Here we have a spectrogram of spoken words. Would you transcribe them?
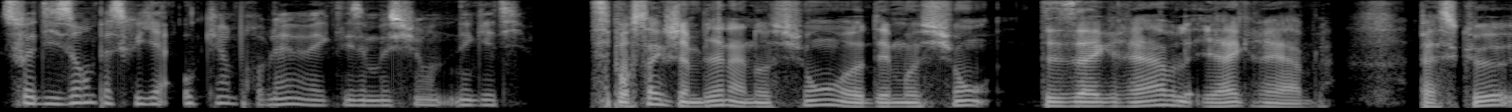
soi-disant, parce qu'il n'y a aucun problème avec les émotions négatives. C'est pour ça que j'aime bien la notion euh, d'émotion désagréable et agréable. Parce que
